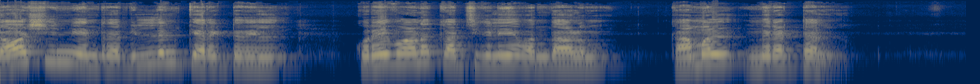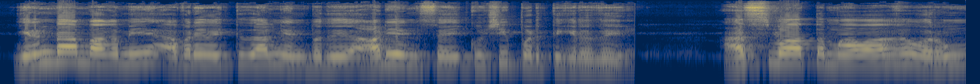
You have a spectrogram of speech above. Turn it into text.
யாஷின் என்ற வில்லன் கேரக்டரில் குறைவான காட்சிகளே வந்தாலும் கமல் மிரட்டல். இரண்டாம் பாகமே அவரை வைத்துதான் என்பது ஆடியன்ஸை குஷிப்படுத்துகிறது. அஸ்வாத்தமாவாக வரும்.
